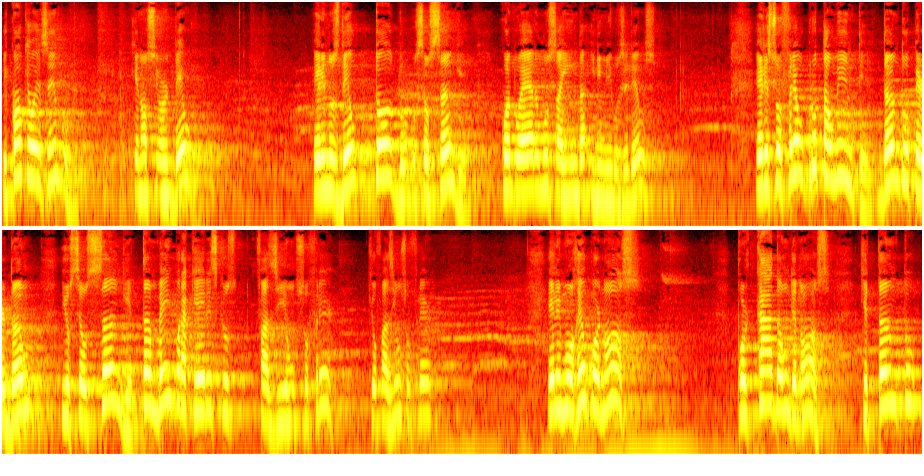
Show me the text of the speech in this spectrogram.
E qual que é o exemplo que nosso Senhor deu ele nos deu todo o seu sangue quando éramos ainda inimigos de Deus. Ele sofreu brutalmente, dando o perdão e o seu sangue também por aqueles que os faziam sofrer, que o faziam sofrer. Ele morreu por nós, por cada um de nós que tanto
